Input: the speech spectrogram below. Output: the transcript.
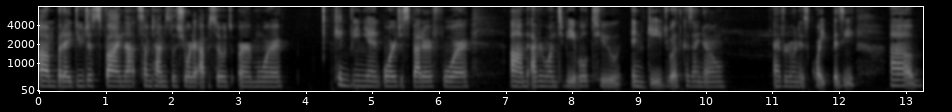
um, but I do just find that sometimes the shorter episodes are more convenient or just better for um, everyone to be able to engage with because I know everyone is quite busy. Um,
